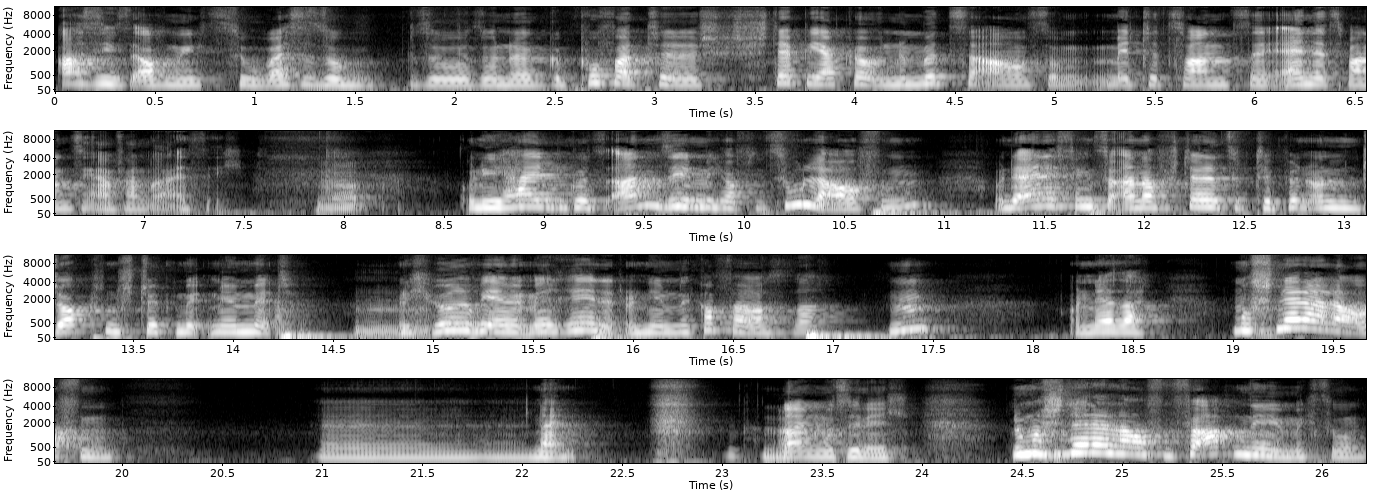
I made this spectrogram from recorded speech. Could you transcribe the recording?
Assis auf mich zu, weißt du, so, so, so eine gepufferte Steppjacke und eine Mütze auf, so Mitte 20, Ende 20, Anfang 30. Ja. Und die halten kurz an, sehen mich auf die zulaufen und der eine fängt so an, auf Stelle zu tippen und joggt ein Stück mit mir mit. Und ich höre, wie er mit mir redet und nehme den Kopf heraus und sagt, hm? Und er sagt, muss schneller laufen. Äh, nein. nein, muss ich nicht. Du musst schneller laufen für abnehmen. Ich so,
